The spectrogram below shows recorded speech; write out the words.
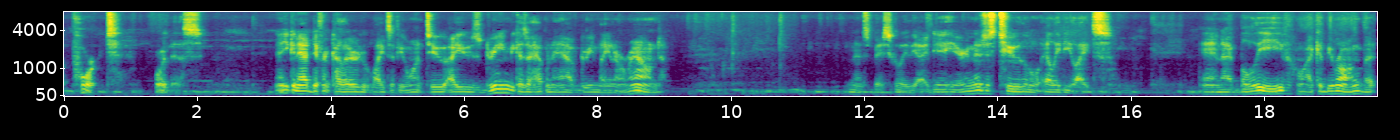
a port for this. Now you can add different colored lights if you want to. I use green because I happen to have green laying around. And that's basically the idea here. And there's just two little LED lights. And I believe, well, I could be wrong, but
